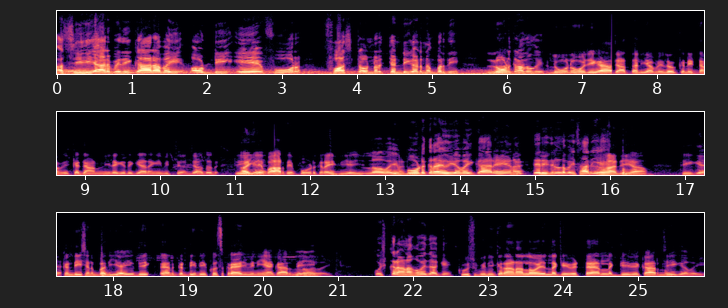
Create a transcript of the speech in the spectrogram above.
80 ਹਜ਼ਾਰ ਰੁਪਏ ਦੀ ਕਾਰ ਆ ਬਾਈ Audi A4 first owner Chandigarh number ਦੀ। ਲੋਨ ਕਰਾ ਦੋਗੇ? ਲੋਨ ਹੋ ਜਾਏਗਾ। ਜ਼ਿਆਦਾ ਨਹੀਂ ਆਪਣੇ ਲੋਕ ਕੈਨੇਡਾ ਅਮਰੀਕਾ ਜਾਣ ਨਹੀਂ ਲੱਗੇ ਤੇ 11 ਵਿੱਚ। ਜ਼ਿਆਦਾ ਆਈ ਹੈ ਬਾਹਰ ਤੇ ਇੰਪੋਰਟ ਕਰਾਈ ਵੀ ਹੈ ਜੀ। ਲਓ ਬਾਈ ਇੰਪੋਰਟ ਕਰਾਈ ਹੋਈ ਆ ਬਾਈ ਕਾਰ ਇਹ ਨਾ? ਤੇ ਰੀਜਨਲ ਬਾਈ ਸਾਰੀ ਇਹ? ਹਾਂਜੀ ਹਾਂ। ਠੀਕ ਹੈ। ਕੰਡੀਸ਼ਨ ਵਧੀਆ ਜੀ ਦੇਖ ਗੱਡੀ ਦੇਖੋ ਸਕ੍ਰੈਚ ਵੀ ਨਹੀਂ ਹੈ ਕਾਰ ਤੇ ਜੀ। ਕੁਝ ਕਰਾਣਾ ਹੋਵੇ ਜਾ ਕੇ? ਕੁਝ ਵੀ ਨਹੀਂ ਕਰਾਣਾ ਲੋਏ ਲੱਗੇ ਹੋਏ ਟਾਇਰ ਲੱਗੇ ਹੋਏ ਕਾਰ ਨੂੰ। ਠੀਕ ਹੈ ਬਾਈ।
